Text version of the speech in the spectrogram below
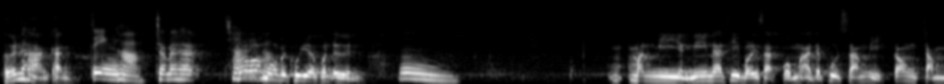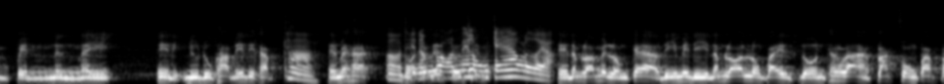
เหินห่างกัน จริงค่ะ ใช่ไหมฮะ ใช่เพราะว่าค่ะมัวไปคุยกับคนอื่น อืม มันมีอย่างนี้นะที่บริษัทผมอาจจะพูดซ้ำอีกต้องจำเป็นหนึ่งใน นี่ดูดูภาพนี้สิครับ ค่ะเห็นไหมฮะเออเทมัวแต่น้ำร้อนโซไม่เชียลงแก้วเลยอะ เทน้ำร้อนไม่ลงแก้วดีไม่ดีน้ำร้อนลงไปโดนข้างล่าง ปลั๊กฟงปลั๊กไฟ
